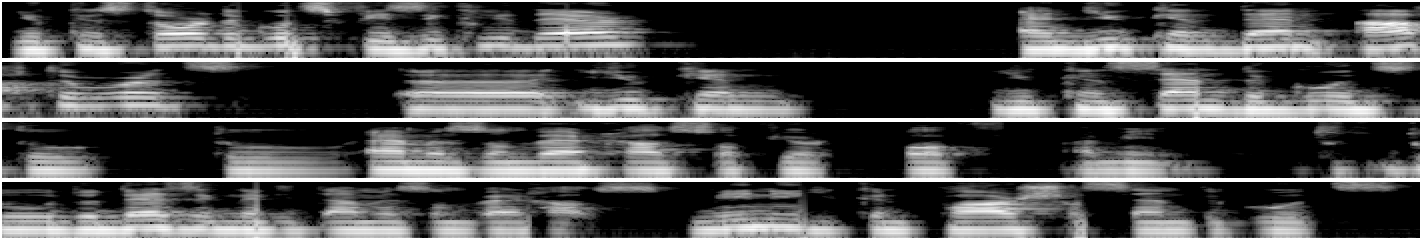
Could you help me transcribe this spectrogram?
You can store the goods physically there, and you can then afterwards uh, you can you can send the goods to to Amazon warehouse of your of I mean to, to the designated Amazon warehouse, meaning you can partially send the goods,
